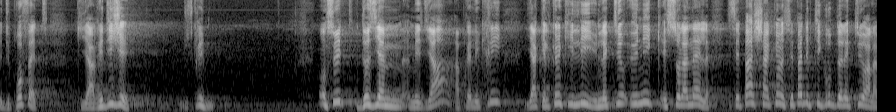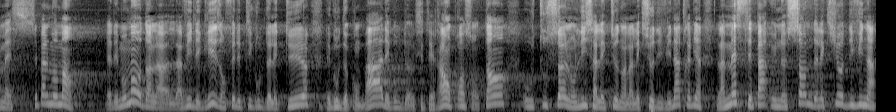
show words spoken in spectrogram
et du prophète qui a rédigé, du scribe. Ensuite, deuxième média, après l'écrit, il y a quelqu'un qui lit, une lecture unique et solennelle. Ce n'est pas chacun, ce n'est pas des petits groupes de lecture à la messe. Ce n'est pas le moment. Il y a des moments où dans la, vie de l'Église, on fait des petits groupes de lecture, des groupes de combat, des groupes de, etc. On prend son temps, ou tout seul, on lit sa lecture dans la lecture divina. Très bien. La messe, ce n'est pas une somme de lecture divina.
